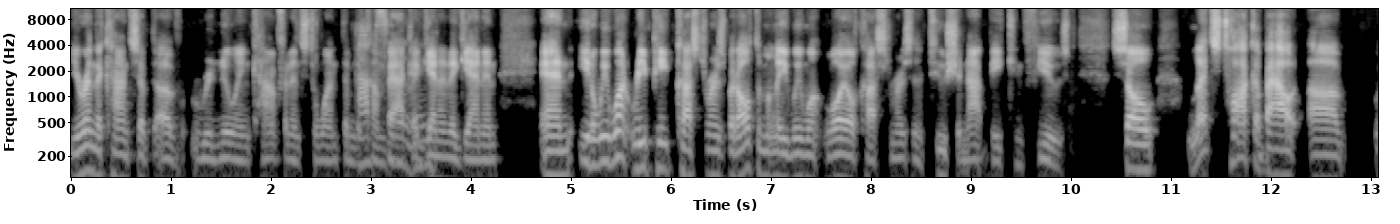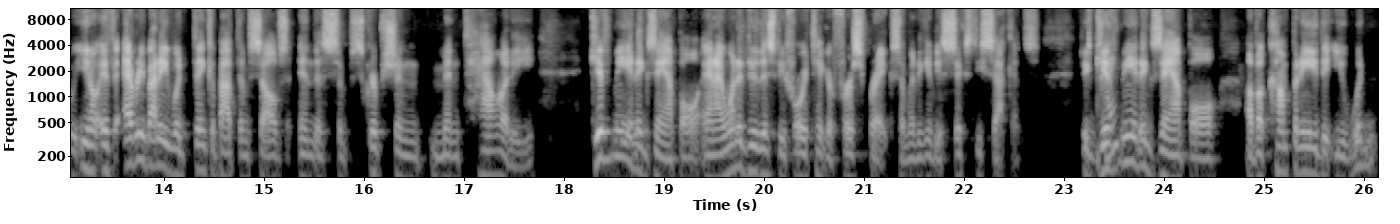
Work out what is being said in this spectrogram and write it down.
you're in the concept of renewing confidence to want them to Absolutely. come back again and again and and you know we want repeat customers but ultimately we want loyal customers and the two should not be confused so let's talk about uh, you know if everybody would think about themselves in the subscription mentality give me an example and i want to do this before we take our first break so i'm going to give you 60 seconds to give okay. me an example of a company that you wouldn't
